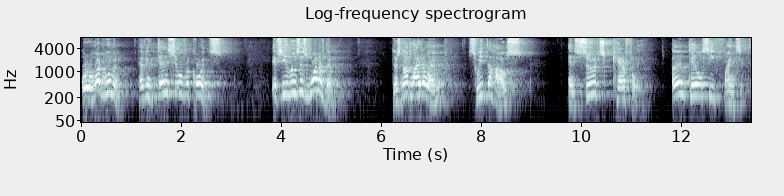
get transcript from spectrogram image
Or what woman, having 10 silver coins, if she loses one of them, does not light a lamp, sweep the house, and search carefully until she finds it?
